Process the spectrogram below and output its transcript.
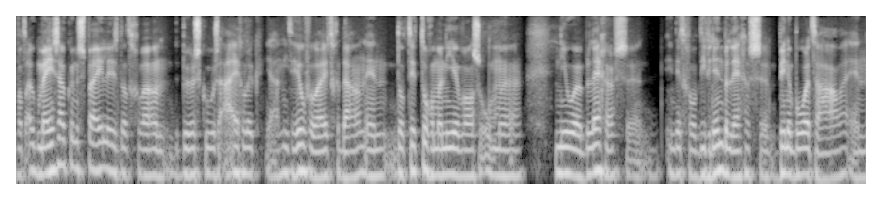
wat ook mee zou kunnen spelen, is dat gewoon de beurskoers eigenlijk ja, niet heel veel heeft gedaan. En dat dit toch een manier was om eh, nieuwe beleggers, in dit geval dividendbeleggers, binnenboord te halen. En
